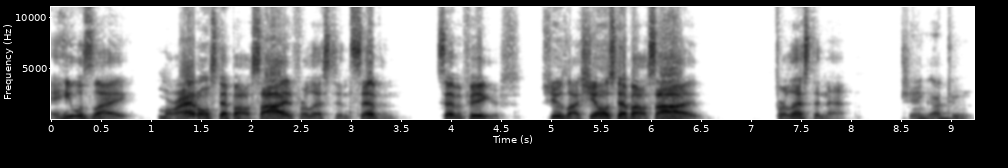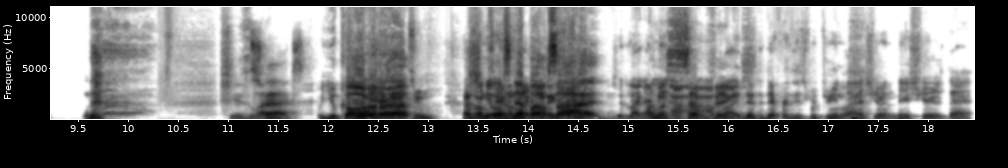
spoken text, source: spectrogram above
and he was like, Mariah don't step outside for less than seven seven figures. She was like, she don't step outside for less than that. She ain't got to. She's like, facts. you call her up. To. That's what I'm saying. Don't step like, outside. Said, like I mean, I, I, I, like, the, the difference is between last year and this year is that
